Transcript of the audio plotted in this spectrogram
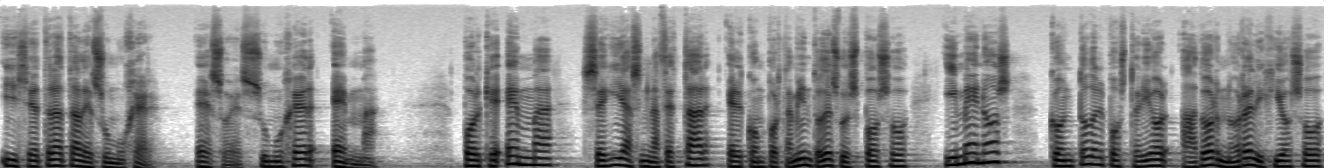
Y se trata de su mujer, eso es, su mujer Emma, porque Emma seguía sin aceptar el comportamiento de su esposo y menos con todo el posterior adorno religioso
